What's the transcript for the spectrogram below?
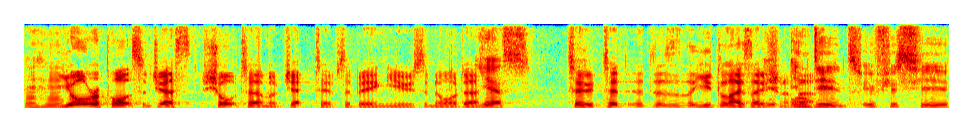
Mm-hmm. Your report suggests short-term objectives are being used in order yes to, to, to, the utilization of Indeed. that. If you see,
